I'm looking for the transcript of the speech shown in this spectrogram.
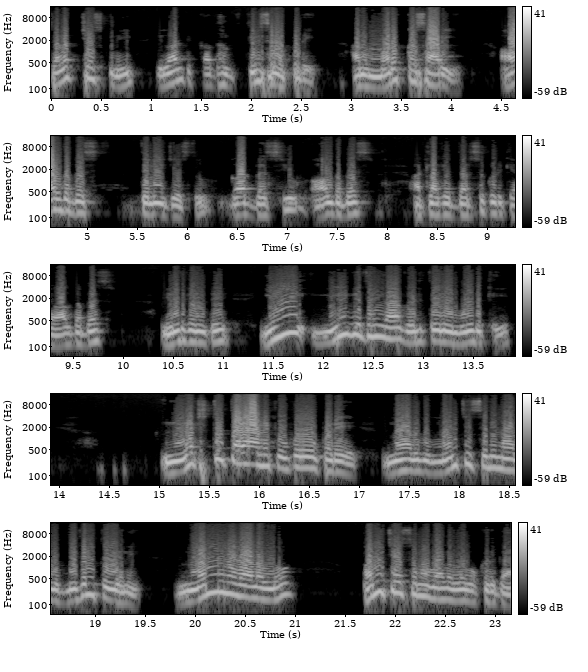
సెలెక్ట్ చేసుకుని ఇలాంటి కథలు తీసినప్పుడే అని మరొక్కసారి ఆల్ ద బెస్ట్ తెలియజేస్తూ God bless you all the best అట్లాగే దర్శకుడికి ఆల్ ద బెస్ట్ ఎందుకంటే ఈ ఈ విధంగా వెళితేనే ముందుకి నెక్స్ట్ తరానికి ఉపయోగపడే నాలుగు మంచి సినిమాలు మిగులుతాయని నమ్మిన వాళ్ళలో పనిచేస్తున్న వాళ్ళలో ఒకడుగా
